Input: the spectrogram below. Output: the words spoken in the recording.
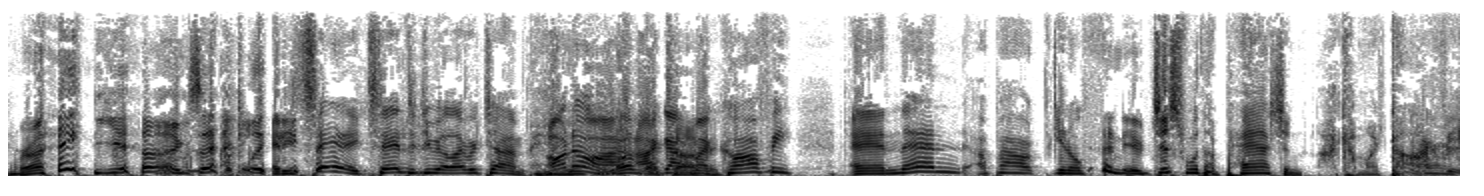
Right? Yeah, exactly. And he'd say it. He'd say it to Jamil every time. Oh no, I, I got my coffee. coffee. And then about you know and it- just with a passion, I got my coffee.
